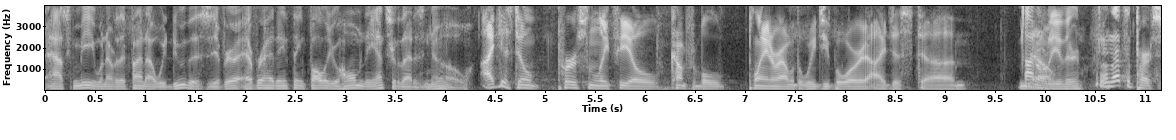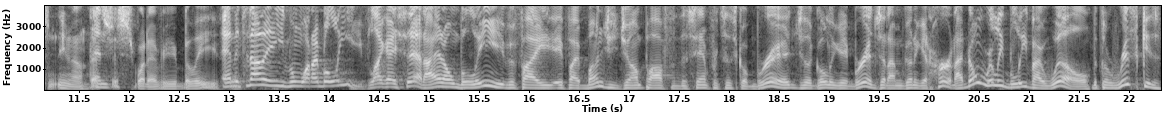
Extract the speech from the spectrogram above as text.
ask me whenever they find out we do this. Is have you ever had anything follow you home? The answer to that is no. I just don't personally feel comfortable playing around with the Ouija board. I just. Um, I don't either. Well, that's a person. You know, that's And- just whatever you believe. And it's not even what I believe. Like I said, I don't believe if I if I bungee jump off of the San Francisco Bridge, the Golden Gate Bridge, that I'm going to get hurt. I don't really believe I will, but the risk is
